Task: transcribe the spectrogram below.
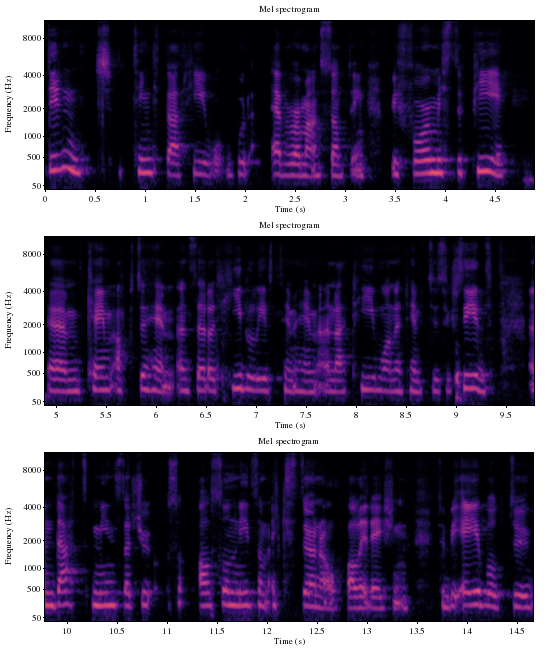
didn't think that he would ever amount to something before Mr. P um, came up to him and said that he believed in him and that he wanted him to succeed. And that means that you also need some external validation to be able to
